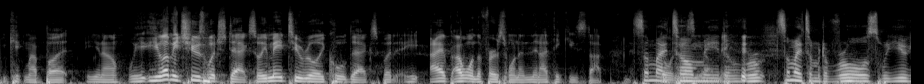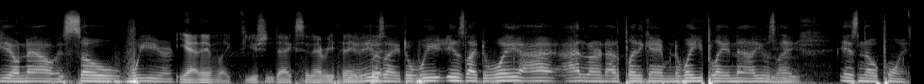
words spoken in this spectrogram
He kicked my butt. You know, we, he let me choose which deck, so he made two really cool decks. But he, I, I won the first one, and then I think he stopped. Somebody told me the ru- somebody told me the rules with Yu-Gi-Oh now is so weird. Yeah, they have like fusion decks and everything. Yeah, he was like the we. He was like the way I I learned how to play the game and the way you play it now. He was like, Mhm. "Is no point."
